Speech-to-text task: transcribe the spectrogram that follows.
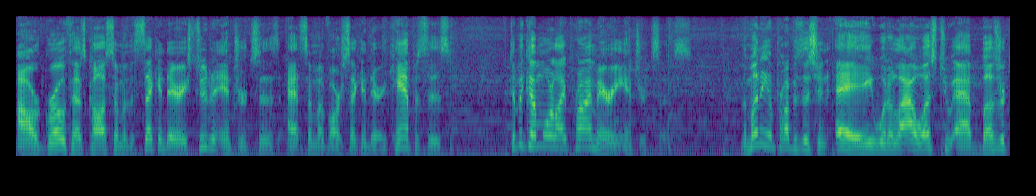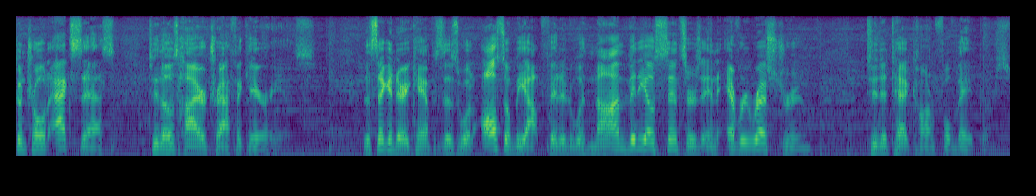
Our growth has caused some of the secondary student entrances at some of our secondary campuses to become more like primary entrances. The money in Proposition A would allow us to add buzzer controlled access to those higher traffic areas. The secondary campuses would also be outfitted with non video sensors in every restroom to detect harmful vapors.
